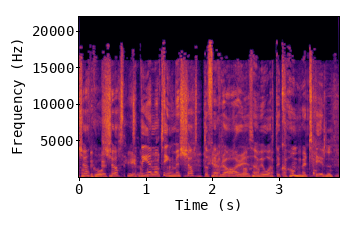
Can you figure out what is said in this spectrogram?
Kött, kött. Det är någonting med kött och februari som vi återkommer till.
